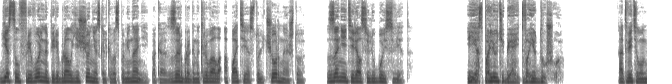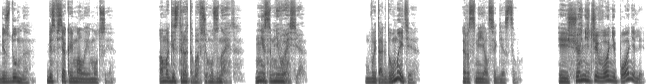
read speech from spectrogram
Гестел фривольно перебрал еще несколько воспоминаний, пока Зербрага накрывала апатия столь черная, что за ней терялся любой свет. «И я спалю тебя и твою душу», Ответил он бездумно, без всякой малой эмоции. А магистрат обо всем узнает. Не сомневайся. Вы так думаете? Рассмеялся Гестел. Еще ничего не поняли?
